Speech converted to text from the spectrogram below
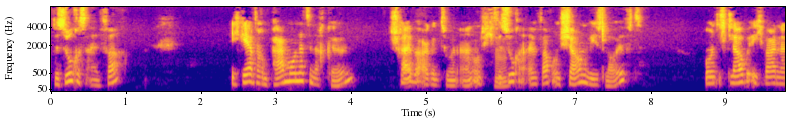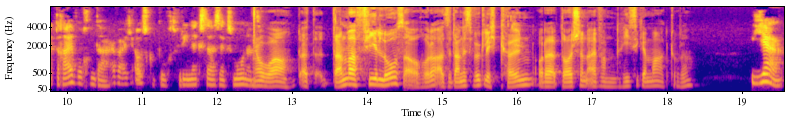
versuche es einfach. Ich gehe einfach ein paar Monate nach Köln, schreibe Agenturen an und ich Mhm. versuche einfach und schauen, wie es läuft. Und ich glaube, ich war nach drei Wochen da, war ich ausgebucht für die nächsten sechs Monate. Oh wow. Da- Dann war viel los auch, oder? Also dann ist wirklich Köln oder Deutschland einfach ein riesiger Markt, oder? Ja,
